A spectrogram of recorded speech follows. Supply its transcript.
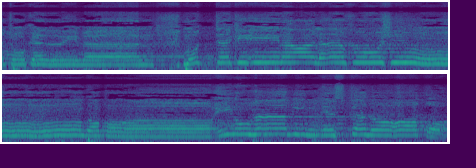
تكذبان متكئين على فرش بطائنها من استبراق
